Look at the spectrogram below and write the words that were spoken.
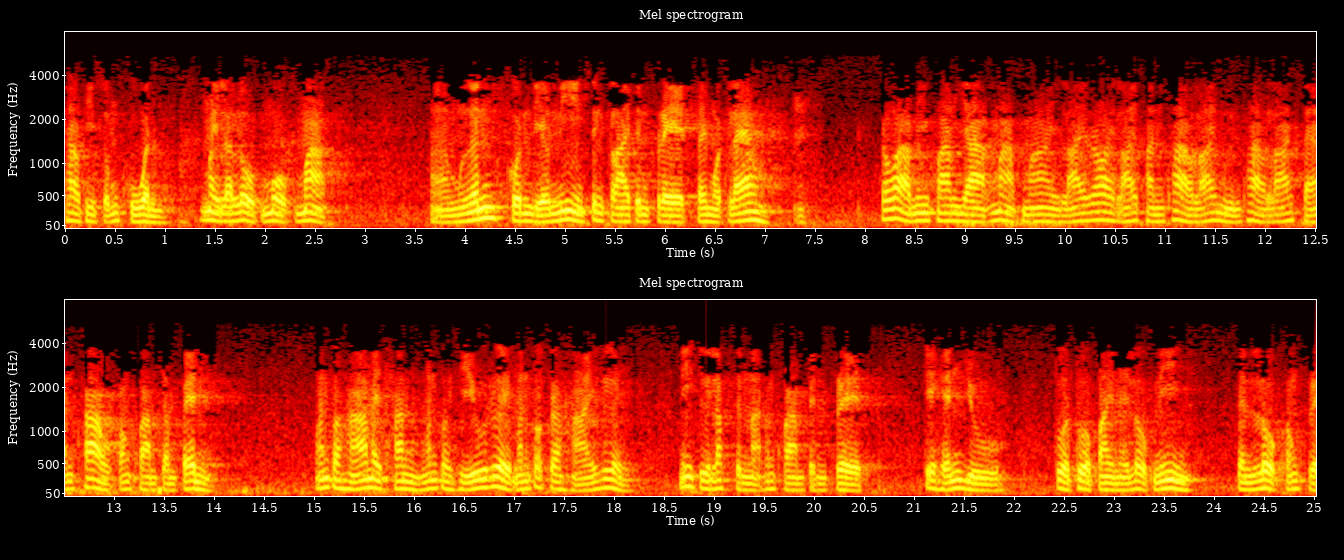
เท่าที่สมควร ไม่ละโลภโมกมากเหมือนคนเดี๋ยวนี้ซึ่งกลายเป็นเปรตไปหมดแล้ว เพราะว่ามีความอยากมากมาย หลายร้อยหลายพันเท่าหลายหมื่นเท่าหลายแสนเท่าของความจำเป็น มันก็หาไม่ทัน มันก็หิวเรื่อย มันก็กระหายเรื่อย นี่คือลักษณะของความเป็นเปรต ที่เห็นอยู่ตัวตัวไปในโลกนี้ เป็นโลกของเปร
